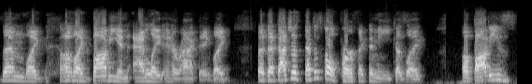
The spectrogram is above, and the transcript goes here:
them like of like Bobby and Adelaide interacting. Like that that, that just that just felt perfect to me because like uh, Bobby's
